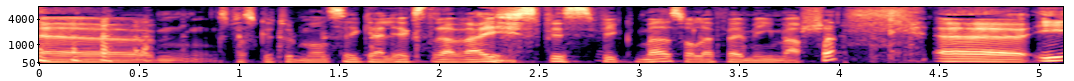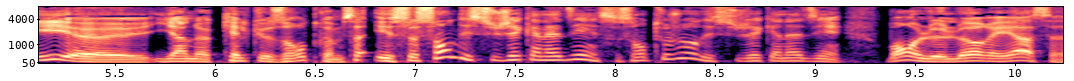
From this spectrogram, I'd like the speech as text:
Euh, c'est parce que tout le monde sait qu'Alex travaille spécifiquement sur la famille Marchand. Euh, et euh, il y en a quelques autres comme ça. Et ce sont des sujets canadiens. Ce sont toujours des sujets canadiens. Bon, le lauréat, ça,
